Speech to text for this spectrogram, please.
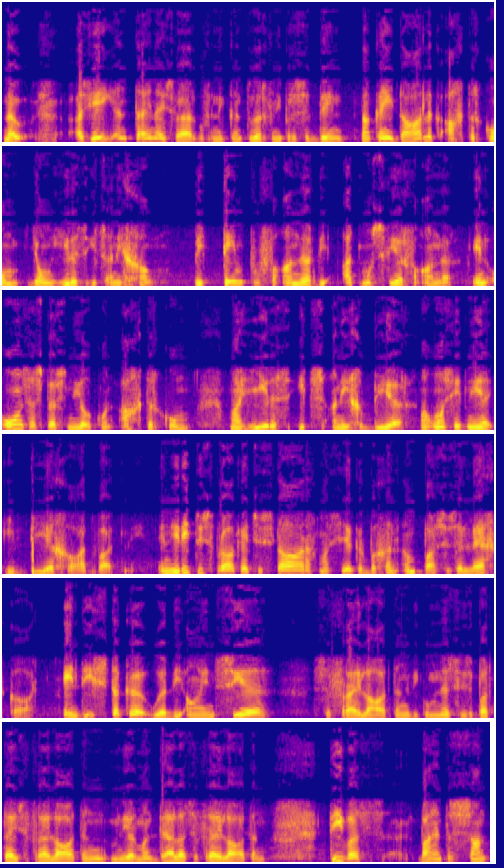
Nou as jy in tuinhuis werk of in die kantoor van die president, dan kan jy dadelik agterkom, jong, hier is iets aan die gang die tempo verander, die atmosfeer verander en ons as personeel kon agterkom, maar hier is iets aan die gebeur, maar ons het nie 'n idee gehad wat nie. En hierdie toespraak het so stadig maar seker begin inpas soos 'n legkaart. En die stukke oor die ANC se vrylating, die kommunistiese party se vrylating, meneer Mandela se vrylating, die was baie interessant,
